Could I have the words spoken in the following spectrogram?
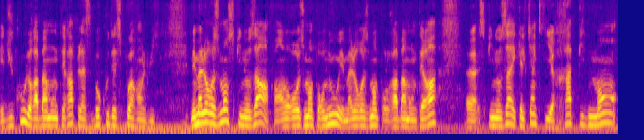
Et du coup, le rabbin Montera place beaucoup d'espoir en lui. Mais malheureusement, Spinoza, enfin heureusement pour nous et malheureusement pour le rabbin Montera, Spinoza est quelqu'un qui rapidement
